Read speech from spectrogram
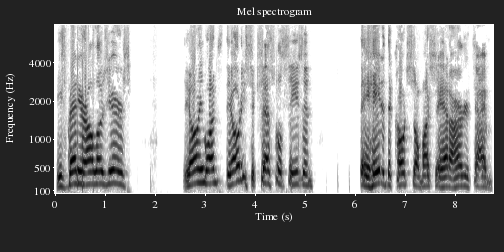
he's been here all those years. The only ones, the only successful season, they hated the coach so much they had a harder time.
